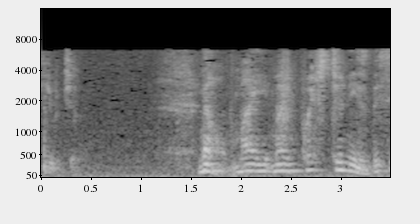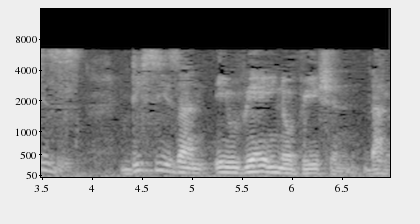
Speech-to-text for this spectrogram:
future. Now, my, my question is this is this is an a rare innovation that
